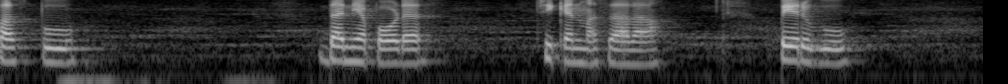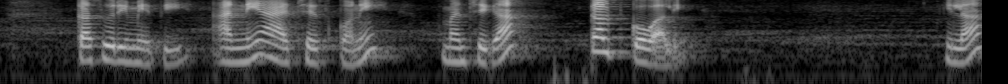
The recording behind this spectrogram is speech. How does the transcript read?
పసుపు ధనియా పౌడర్ చికెన్ మసాలా పెరుగు కసూరి మేతి అన్నీ యాడ్ చేసుకొని మంచిగా కలుపుకోవాలి. ఇలా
